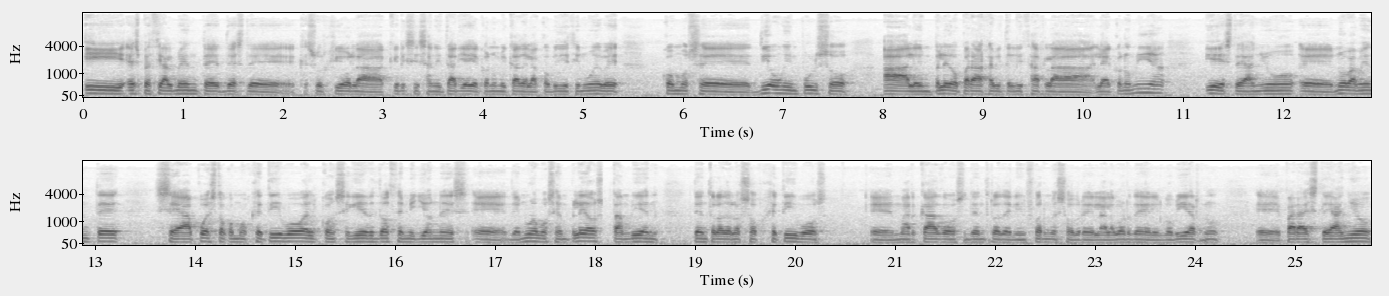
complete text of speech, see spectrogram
y especialmente desde que surgió la crisis sanitaria y económica de la COVID-19, cómo se dio un impulso al empleo para revitalizar la, economía y este año eh, nuevamente se ha puesto como objetivo el conseguir 12 millones eh, de nuevos empleos, también dentro de los objetivos eh, marcados dentro del informe sobre la labor del gobierno para este año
